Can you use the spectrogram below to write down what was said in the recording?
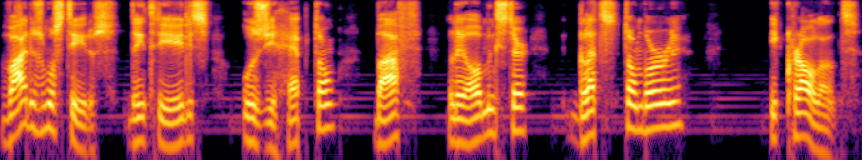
vários mosteiros, dentre eles os de Repton, Bath, Leominster, Glastonbury e Crowland,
